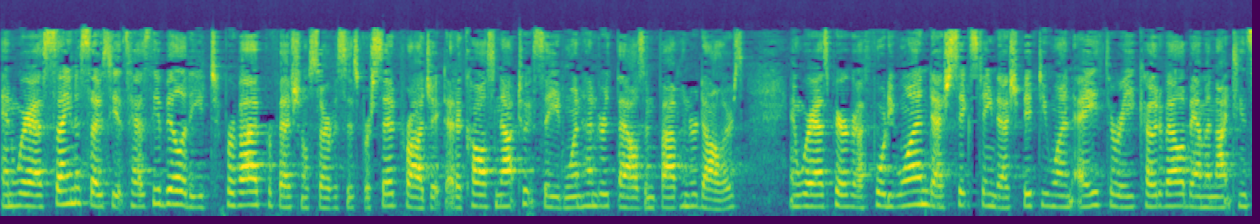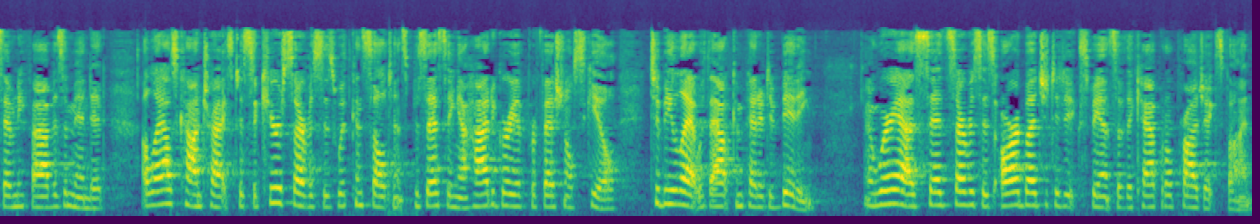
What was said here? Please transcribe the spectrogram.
And whereas Sain Associates has the ability to provide professional services for said project at a cost not to exceed one hundred thousand five hundred dollars, and whereas paragraph 41-16-51A3 Code of Alabama nineteen seventy-five is amended, allows contracts to secure services with consultants possessing a high degree of professional skill to be let without competitive bidding. And whereas said services are a budgeted expense of the Capital Projects Fund,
